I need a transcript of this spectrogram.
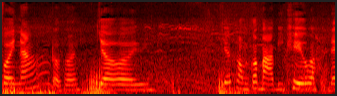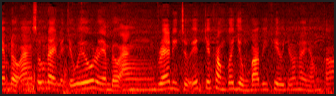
phơi nắng đồ thôi. Chơi, chứ không có barbecue à. đem đồ ăn xuống đây là chủ yếu rồi đem đồ ăn ready to eat, chứ không có dùng barbecue chỗ này không có.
